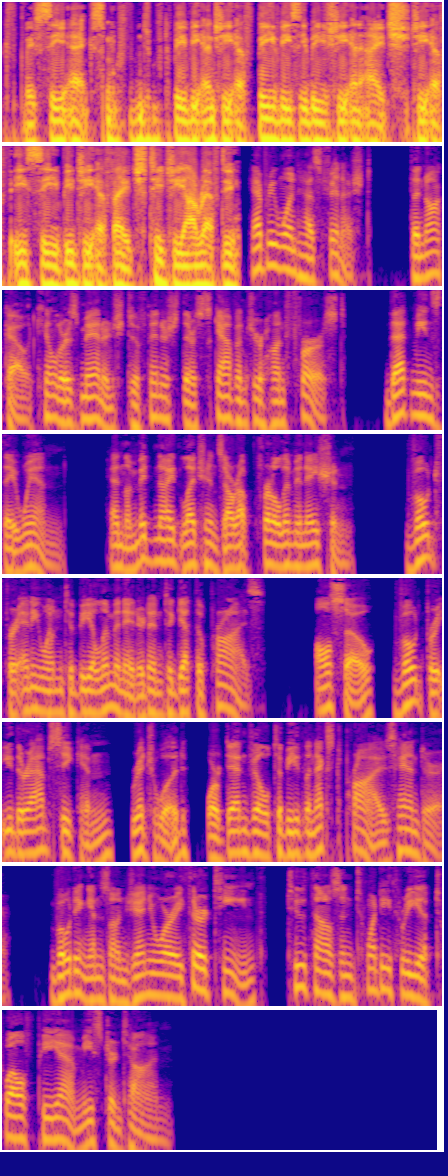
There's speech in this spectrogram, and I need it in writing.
Everyone has finished. The knockout killers managed to finish their scavenger hunt first. That means they win. And the Midnight Legends are up for elimination. Vote for anyone to be eliminated and to get the prize. Also, vote for either Absecon, Ridgewood, or Denville to be the next prize hander. Voting ends on January 13th, 2023 at 12 p.m. Eastern Time.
